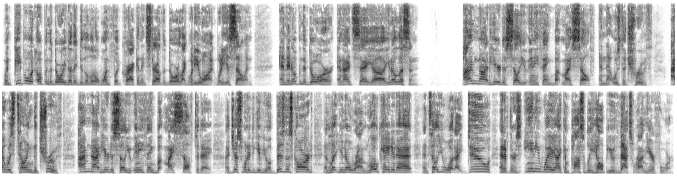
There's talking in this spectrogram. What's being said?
when people would open the door, you know, they'd do the little one foot crack and they'd stare out the door like, what do you want? What are you selling? And they'd open the door and I'd say, uh, you know, listen, I'm not here to sell you anything but myself. And that was the truth. I was telling the truth. I'm not here to sell you anything but myself today. I just wanted to give you a business card and let you know where I'm located at and tell you what I do. And if there's any way I can possibly help you, that's what I'm here for.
